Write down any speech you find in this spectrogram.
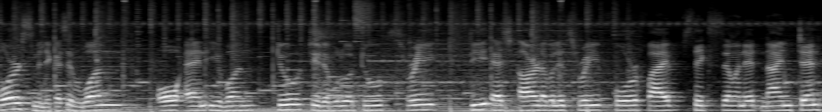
वर्ड्स में लिखा जैसे one O N E one two T W two three T H R double A three four five six seven eight nine ten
